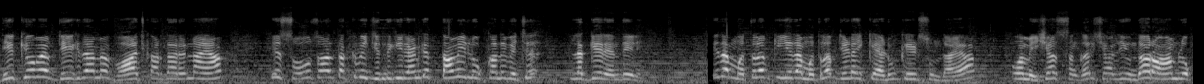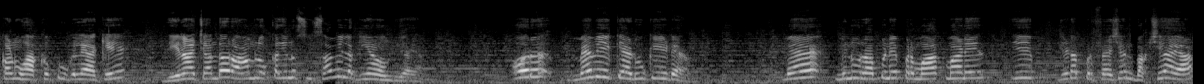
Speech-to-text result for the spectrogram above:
ਦੇਖਿਓ, ਮੈਂ ਦੇਖਦਾ, ਮੈਂ ਵਾਚ ਕਰਦਾ ਰਹਿਣਾ ਆ। ਇਹ 100 ਸਾਲ ਤੱਕ ਵੀ ਜ਼ਿੰਦਗੀ ਰਹਿਣਗੇ, ਤਾਂ ਵੀ ਲੋਕਾਂ ਦੇ ਵਿੱਚ ਲੱਗੇ ਰਹਿੰਦੇ ਨੇ। ਇਹਦਾ ਮਤਲਬ ਕੀ? ਇਹਦਾ ਮਤਲਬ ਜਿਹੜਾ ਇੱਕ ਐਡਵੋਕੇਟਸ ਹੁੰਦਾ ਆ, ਉਹ ਹਮੇਸ਼ਾ ਸੰਘਰਸ਼ਾਲੀ ਹੁੰਦਾ ਔਰ ਆਮ ਲੋਕਾਂ ਨੂੰ ਹੱਕ ਹਕੂਕ ਲੈ ਕੇ ਦੇਣਾ ਚਾਹੁੰਦਾ ਔਰ ਆਮ ਲੋਕਾਂ ਦੀਆਂ ਸੀਸਾਂ ਵੀ ਲੱਗੀਆਂ ਹੁੰਦੀਆਂ ਆ। ਔਰ ਮੈਂ ਵੀ ਇੱਕ ਐਡਵੋਕੇਟ ਆ। ਮੈਂ, ਮੈਨੂੰ ਰੱਬ ਨੇ, ਪਰਮਾਤਮਾ ਨੇ ਇਹ ਜਿਹੜਾ profession ਬਖਸ਼ਿਆ ਆ,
